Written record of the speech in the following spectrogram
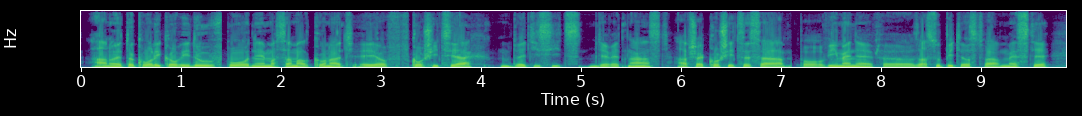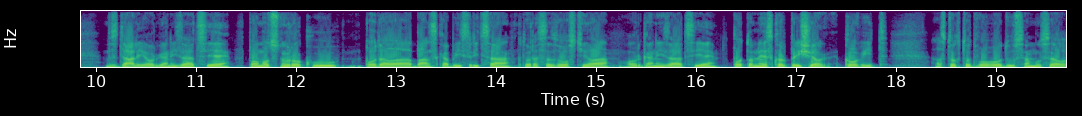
Áno, je to kvôli covidu. Pôvodne sa mal konať EOF v Košiciach v 2019, avšak Košice sa po výmene v zastupiteľstva v meste vzdali organizácie. Pomocnú roku podala Banská Bystrica, ktorá sa zhostila organizácie. Potom neskôr prišiel COVID a z tohto dôvodu sa musel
